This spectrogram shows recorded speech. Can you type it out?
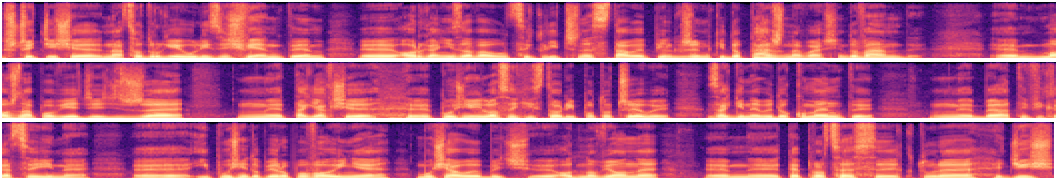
szczyci się na co drugiej ulicy Świętym, e, organizował cykliczne stałe pielgrzymki do Parzna właśnie, do Wandy. Można powiedzieć, że mm, tak jak się e, później losy historii potoczyły, zaginęły dokumenty mm, beatyfikacyjne i później dopiero po wojnie musiały być odnowione te procesy, które dziś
